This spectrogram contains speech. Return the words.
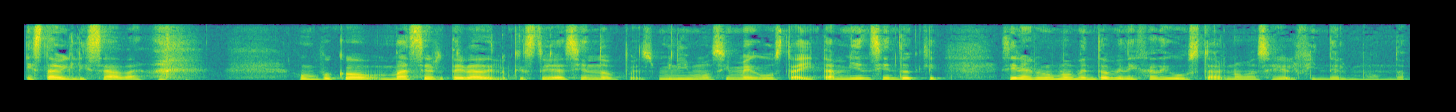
estabilizada un poco más certera de lo que estoy haciendo, pues mínimo si me gusta. Y también siento que si en algún momento me deja de gustar, no va a ser el fin del mundo.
